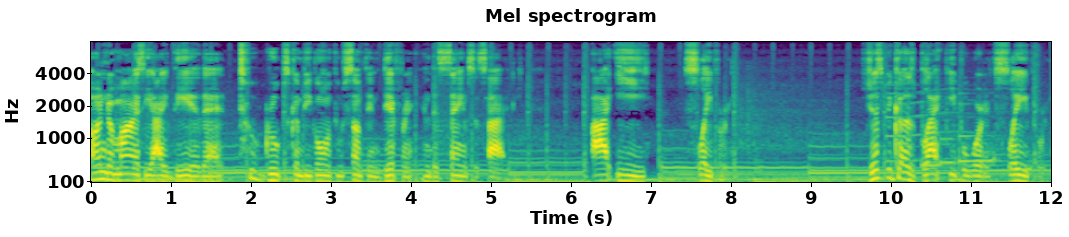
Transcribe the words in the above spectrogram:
undermines the idea that two groups can be going through something different in the same society, i.e., slavery. Just because black people were in slavery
